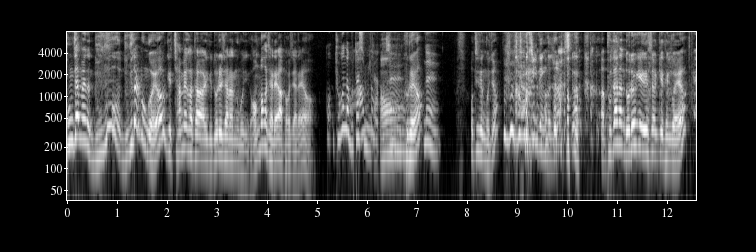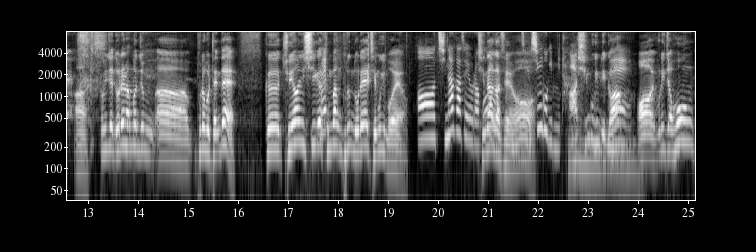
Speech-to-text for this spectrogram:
홍자매는 누구 누구 닮은 거예요? 이렇게 자매가 다 이렇게 노래 잘하는 거 보니까 엄마가 잘해요, 아빠가 잘해요. 어, 두분 다 못하십니다. 아무도 네. 그래요? 네. 어떻게 된 거죠? 어떻게 된 거죠? 아, 부단한 노력에 의해서 이렇게 된 거예요? 아, 그럼 이제 노래를 한번 좀 아, 불어볼 텐데 그 주현 씨가 네. 금방 부른 노래 제목이 뭐예요? 어 지나가세요라고 지나가세요. 제 신곡입니다 아 신곡입니까? 네. 어 우리 저 홍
